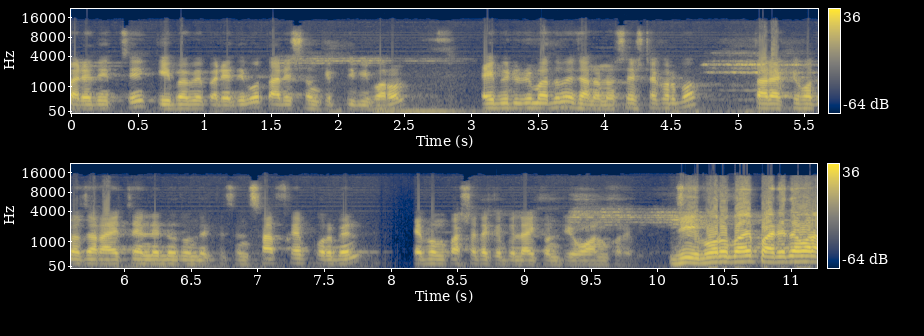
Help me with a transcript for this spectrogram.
পাঠিয়ে দিচ্ছি। কীভাবে পাঠিয়ে দিব তারই সংক্ষিপ্ত বিবরণ এই ভিডিওটির মাধ্যমে জানানোর চেষ্টা করব। তার একটি কথা, যারা এই চ্যানেলে নতুন দেখতেছেন সাবস্ক্রাইব করবেন এবং পাশে থেকে বেল আইকনটি অন করে জি, বড় ভাই, পাঠিয়ে দেওয়ার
